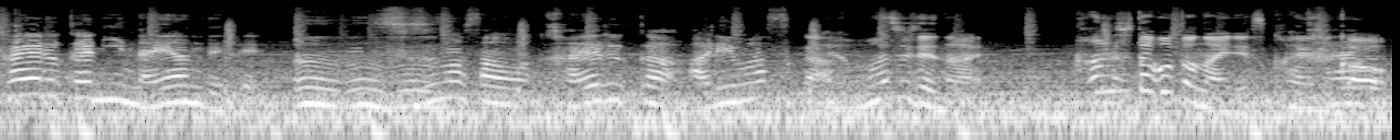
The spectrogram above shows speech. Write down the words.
蛙化に悩んでてうんうん鈴野さんは蛙化ありますか？いやマジでない。感じたことないですカエル化を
